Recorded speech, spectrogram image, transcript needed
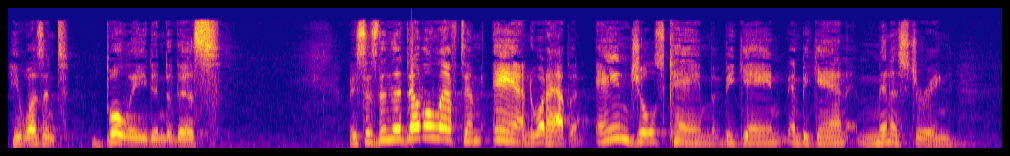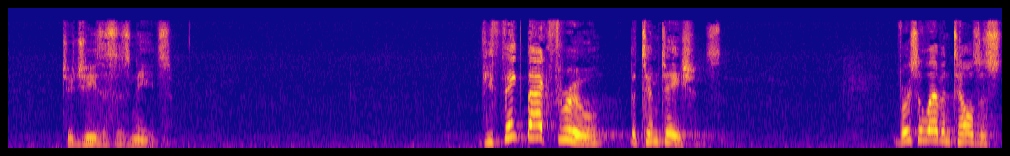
he wasn't bullied into this. He says, Then the devil left him, and what happened? Angels came and began, and began ministering to Jesus' needs. If you think back through the temptations, verse 11 tells us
